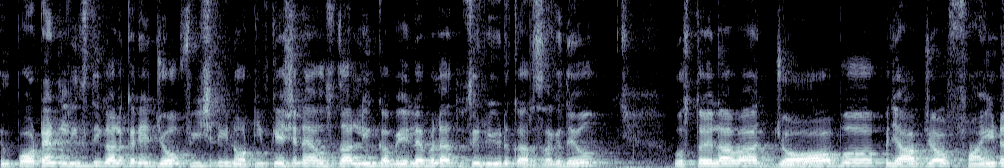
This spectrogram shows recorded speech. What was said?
ਇੰਪੋਰਟੈਂਟ ਲਿੰਕਸ ਦੀ ਗੱਲ ਕਰੀਏ, ਜੋ ਅਫੀਸ਼ੀਅਲੀ ਨੋਟੀਫਿਕੇਸ਼ਨ ਹੈ ਉਸ ਦਾ ਲਿੰਕ ਅਵੇਲੇਬਲ ਹੈ, ਤੁਸੀਂ ਰੀਡ ਕਰ ਸਕਦੇ ਹੋ। ਉਸ ਤੋਂ ਇਲਾਵਾ ਜੌਬ ਪੰਜਾਬ ਜੌਬ ਫਾਈਂਡ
